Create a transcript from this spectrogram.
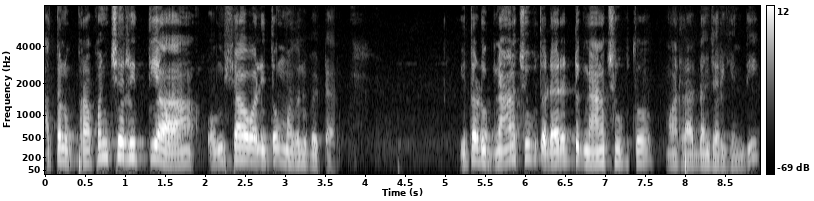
అతను ప్రపంచరీత్యా వంశావళితో మొదలుపెట్టారు. ఇతడు జ్ఞానచూపుతో డైరెక్ట్ జ్ఞానచూపుతో మాట్లాడడం జరిగింది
